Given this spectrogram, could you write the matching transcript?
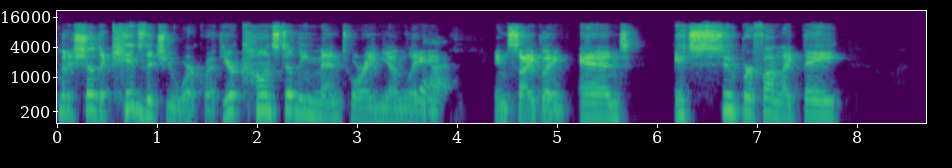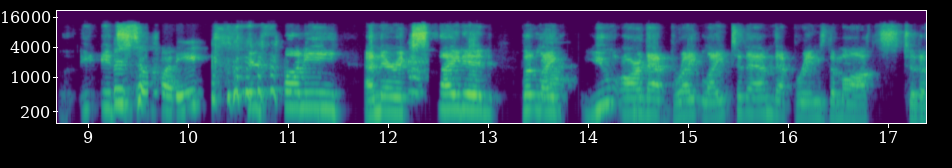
but it showed the kids that you work with you're constantly mentoring young ladies yeah. in cycling and it's super fun like they it's they're so funny. they're funny and they're excited, but like yeah. you are that bright light to them that brings the moths to the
